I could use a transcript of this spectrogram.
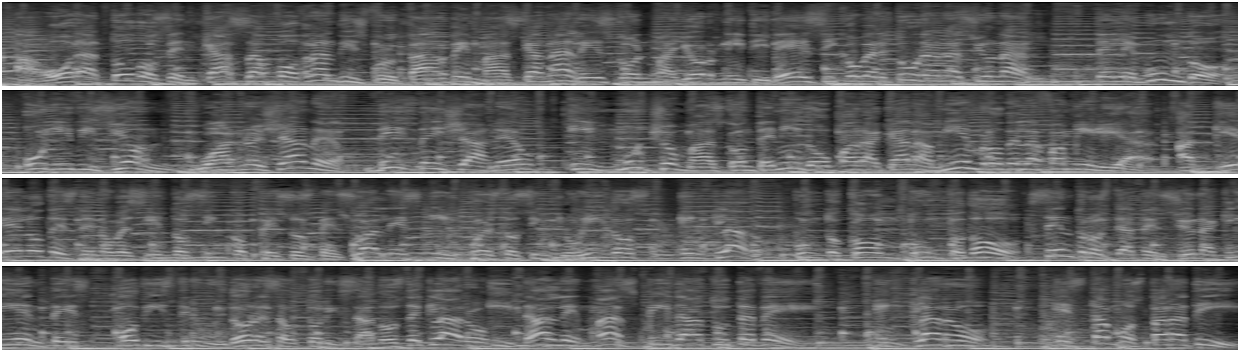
Ahora todos en casa podrán disfrutar de más canales con mayor nitidez y cobertura nacional. Telemundo, Univisión, Warner Channel, Disney Channel y mucho más contenido para cada miembro de la familia. Adquiérelo desde 905 pesos mensuales, impuestos incluidos en claro.com.do, centros de atención a clientes o distribuidores autorizados de Claro y dale más vida a tu TV. En Claro, estamos para ti.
